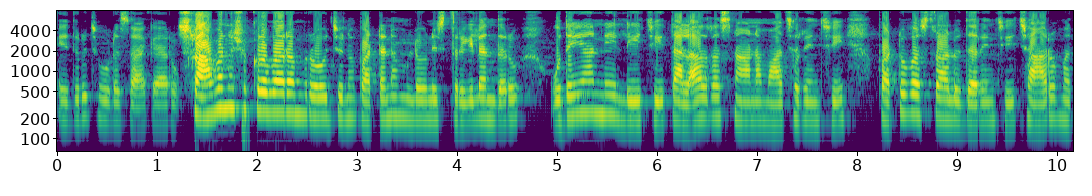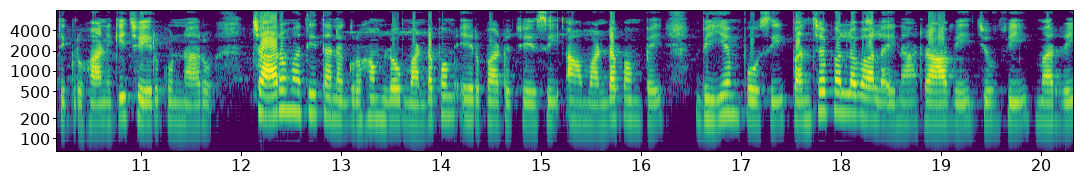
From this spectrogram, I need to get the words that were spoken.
ఎదురు చూడసాగారు. శ్రావణ శుక్రవారం రోజున పట్టణంలోని స్త్రీలందరూ ఉదయాన్నే లేచి తలార స్నానం ఆచరించి పట్టు వస్త్రాలు ధరించి చారుమతి గృహానికి చేరుకున్నారు. చారుమతి తన గృహంలో మండపం ఏర్పాటు చేసి ఆ మండపంపై బియ్యం పోసి పంచపల్లవాలైన రావి జువ్వి మర్రి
